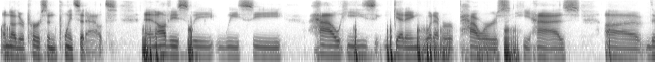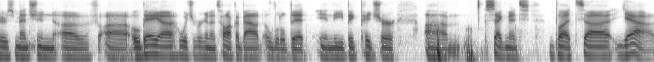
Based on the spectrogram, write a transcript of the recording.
another person points it out. And obviously, we see how he's getting whatever powers he has. Uh, there's mention of uh, Obeah, which we're going to talk about a little bit in the big picture um, segment. But uh, yeah,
